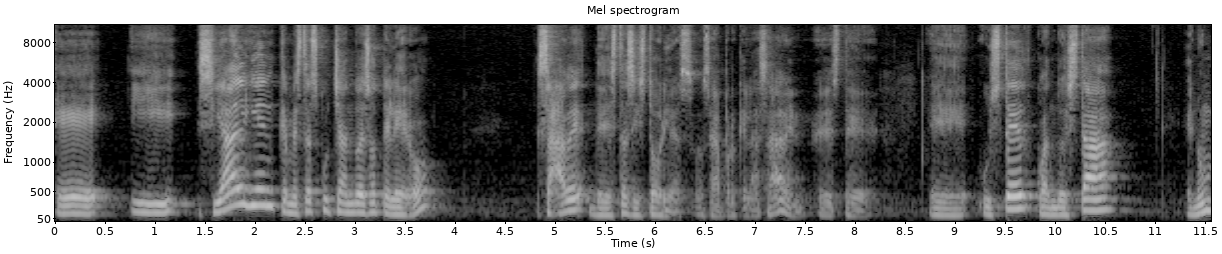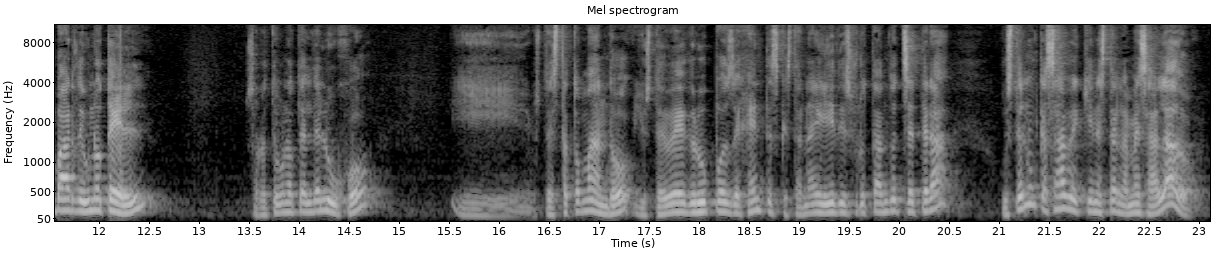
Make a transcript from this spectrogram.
Eh, y si alguien que me está escuchando es hotelero, sabe de estas historias, o sea, porque las saben. Este, eh, usted cuando está en un bar de un hotel, sobre todo un hotel de lujo, y usted está tomando y usted ve grupos de gentes que están ahí disfrutando, etcétera, usted nunca sabe quién está en la mesa al lado.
